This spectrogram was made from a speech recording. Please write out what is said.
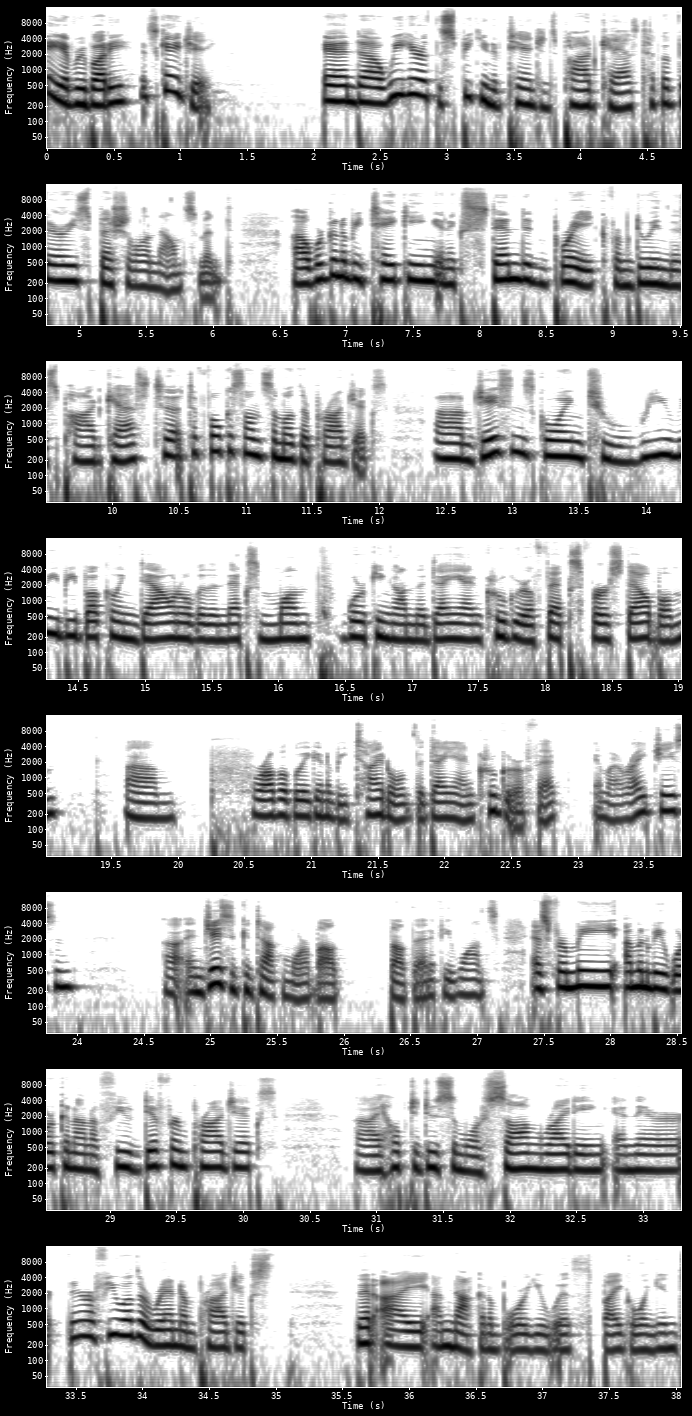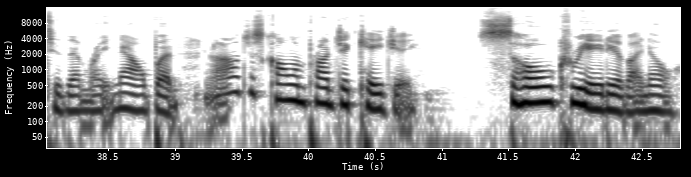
Hey, everybody, it's KJ. And uh, we here at the Speaking of Tangents podcast have a very special announcement. Uh, we're going to be taking an extended break from doing this podcast to, to focus on some other projects. Um, Jason's going to really be buckling down over the next month working on the Diane Kruger Effect's first album. Um, probably going to be titled The Diane Kruger Effect. Am I right, Jason? Uh, and Jason can talk more about, about that if he wants. As for me, I'm going to be working on a few different projects. Uh, I hope to do some more songwriting, and there there are a few other random projects that I I'm not going to bore you with by going into them right now, but I'll just call them Project KJ. So creative, I know.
